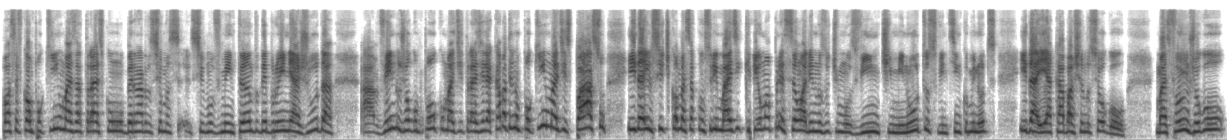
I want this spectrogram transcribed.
possa ficar um pouquinho mais atrás com o Bernardo Silva se, se movimentando, o De Bruyne ajuda, a, vendo o jogo um pouco mais de trás, ele acaba tendo um pouquinho mais de espaço, e daí o City começa a construir mais e cria uma pressão ali nos últimos 20 minutos, 25 minutos, e daí acaba achando o seu gol. Mas foi um jogo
